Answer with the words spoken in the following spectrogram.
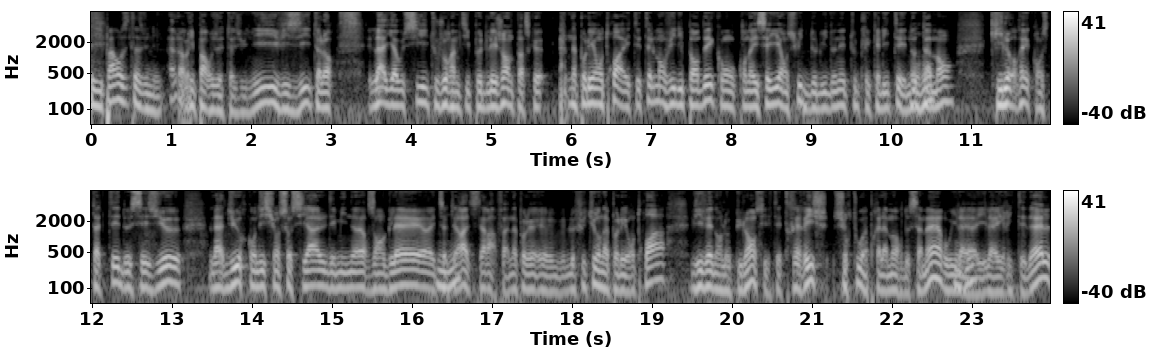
Et il part aux États-Unis. Alors il part aux États-Unis, visite. Alors là il y a aussi toujours un petit peu de légende parce que Napoléon III a été tellement vilipendé qu'on qu'on a essayé ensuite de lui donner toutes les qualités, notamment qu'il aurait constaté de ses yeux la dure condition sociale des mineurs anglais, euh, etc., etc. Enfin Napoléon, euh, le futur Napoléon III vivait dans l'opulence, il était très riche, surtout après la mort de sa mère où il a il a hérité d'elle.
